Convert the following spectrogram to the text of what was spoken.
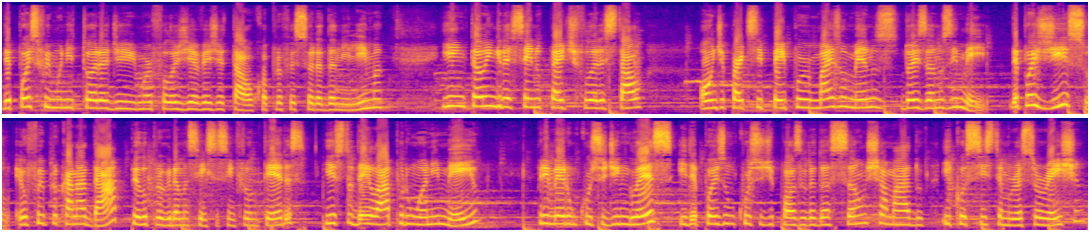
depois fui monitora de morfologia vegetal com a professora Dani Lima e então ingressei no PET Florestal, onde participei por mais ou menos dois anos e meio. Depois disso, eu fui para o Canadá pelo programa Ciências Sem Fronteiras e estudei lá por um ano e meio. Primeiro um curso de inglês e depois um curso de pós-graduação chamado Ecosystem Restoration,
